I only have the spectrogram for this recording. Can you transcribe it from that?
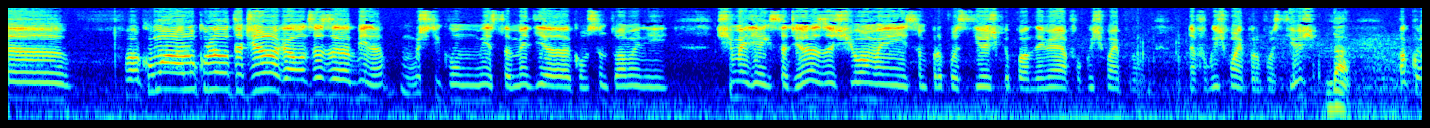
uh, acum lucrurile au degenerat, că am înțeles uh, bine. Nu știi cum este media, cum sunt oamenii și media exagerează și oamenii sunt prăpăstioși, că pandemia a făcut și mai, pro- ne-a făcut și mai prăpăstioși. Da. Acum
